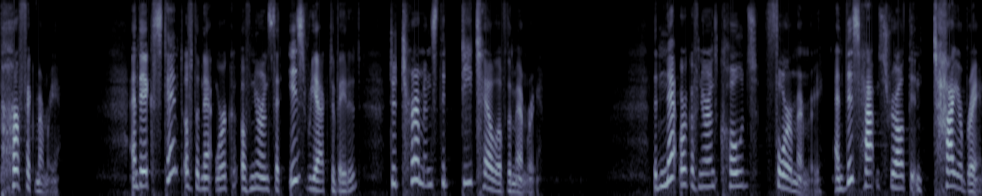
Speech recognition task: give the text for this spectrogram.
perfect memory. And the extent of the network of neurons that is reactivated determines the detail of the memory. The network of neurons codes for memory, and this happens throughout the entire brain.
